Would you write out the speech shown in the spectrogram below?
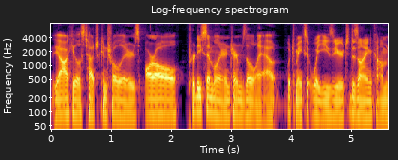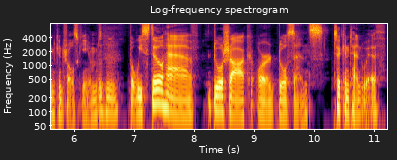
the Oculus Touch controllers are all pretty similar in terms of layout, which makes it way easier to design common control schemes. Mm-hmm. But we still have DualShock or DualSense to contend with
